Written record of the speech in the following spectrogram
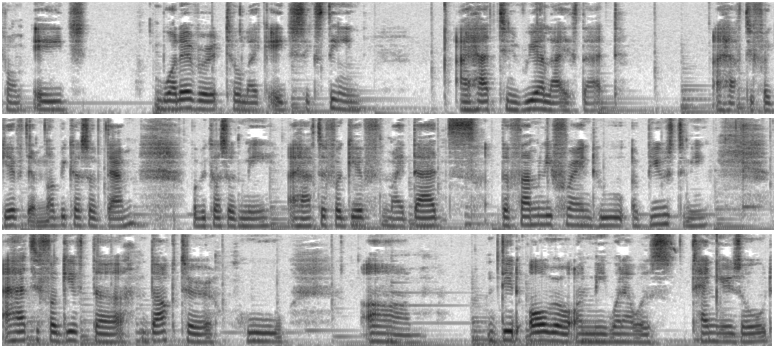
from age whatever till like age 16, I had to realize that I have to forgive them, not because of them, but because of me. I have to forgive my dad's, the family friend who abused me. I had to forgive the doctor who um, did oral on me when I was 10 years old.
